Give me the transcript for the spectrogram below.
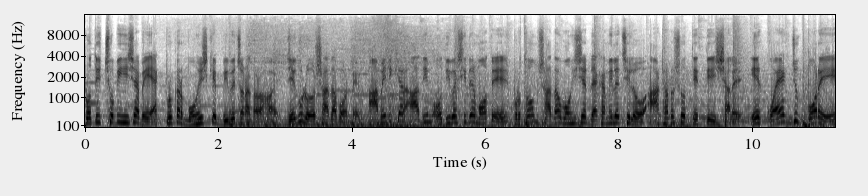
প্রতিচ্ছবি হিসাবে এক প্রকার মহিষকে বিবেচনা করা হয়, যেগুলো সাদা বর্ণের। আমেরিকার আদিম অধিবাসীদের মতে প্রথম সাদা মহিষের দেখা মিলেছিল আঠারোশো তেত্রিশ সালে। এর কয়েক যুগ পরে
